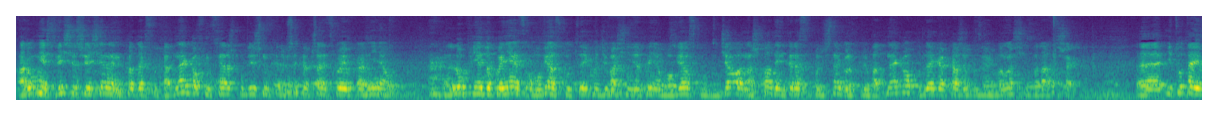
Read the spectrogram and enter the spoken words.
a również 261 kodeksu karnego funkcjonariusz publiczny, który przekraczając swoje uprawnienia lub nie dopełniając obowiązku, tutaj chodzi właśnie o niedopełnienie obowiązku, działa na szkodę interesu publicznego lub prywatnego, podlega karze pozbawienia wolności za lat 3. E, I tutaj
